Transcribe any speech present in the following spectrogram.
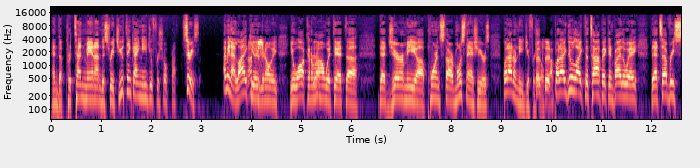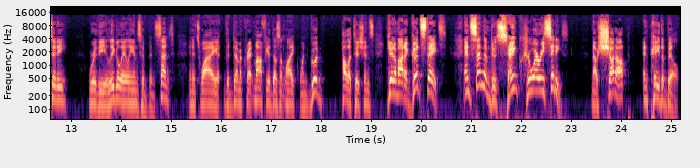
and the pretend man on the streets, you think I need you for show prep? Seriously, I mean, I like I'm you. just- You know, you're walking Yeah. around with that uh, that Jeremy uh, porn star mustache ears, but I don't need you for That's show it. But I do like the topic. And by the way, that's every city where the illegal aliens have been sent, and it's why the Democrat mafia doesn't like when good politicians get them out of good states and send them to sanctuary cities. Now shut up and pay the bill.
